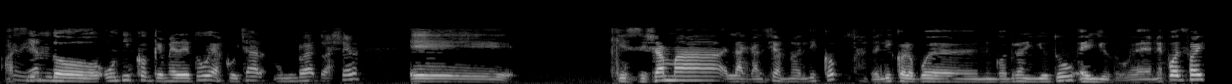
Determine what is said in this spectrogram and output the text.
haciendo un disco que me detuve a escuchar un rato ayer, eh, que se llama la canción, no el disco. El disco lo pueden encontrar en YouTube, en YouTube, en Spotify.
